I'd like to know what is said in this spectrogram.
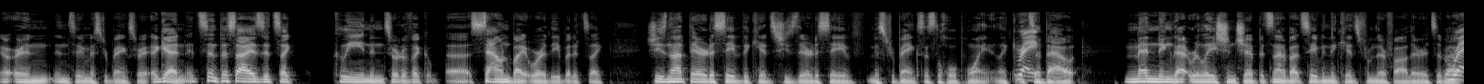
or in, in say Mr. Banks, right? Again, it's synthesized, it's like clean and sort of like uh, soundbite worthy, but it's like she's not there to save the kids. She's there to save Mr. Banks. That's the whole point. Like Right. it's about mending that relationship. It's not about saving the kids from their father. It's about like,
